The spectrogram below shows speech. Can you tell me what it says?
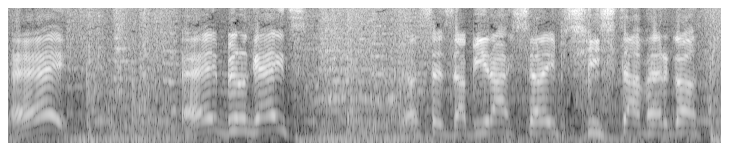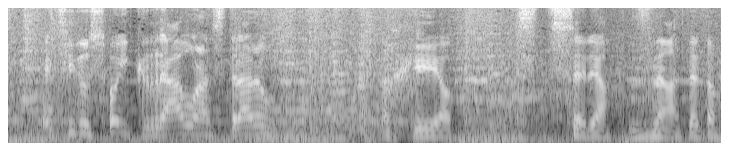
Hej! Hej, Bill Gates! Zase zabíráš celý přístav, Hergot. Teď si tu svoji krávu na stranu. Ach jo, středa, znáte to.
